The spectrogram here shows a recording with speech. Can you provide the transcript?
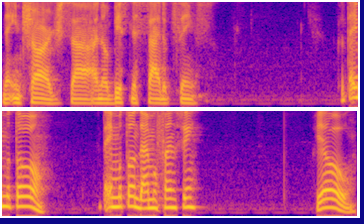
na in charge sa ano business side of things Kantayin mo to. Kantayin mo to. Ang dami mo fans eh. Yo,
